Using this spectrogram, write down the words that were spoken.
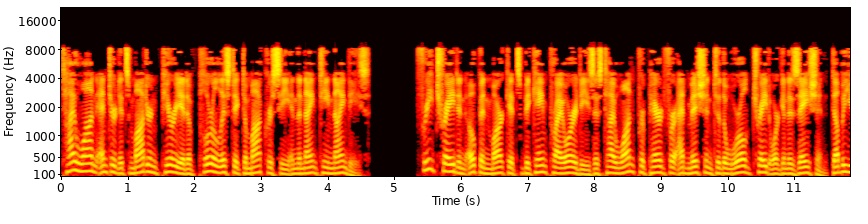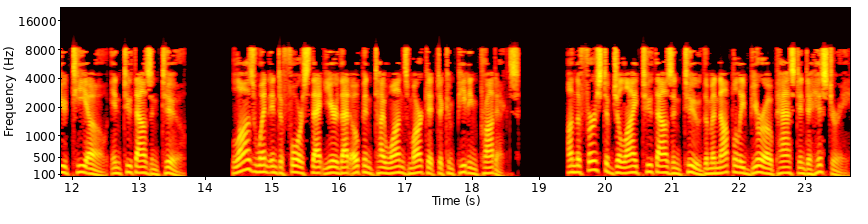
Taiwan entered its modern period of pluralistic democracy in the 1990s. Free trade and open markets became priorities as Taiwan prepared for admission to the World Trade Organization in 2002. Laws went into force that year that opened Taiwan's market to competing products. On 1 July 2002 the Monopoly Bureau passed into history.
